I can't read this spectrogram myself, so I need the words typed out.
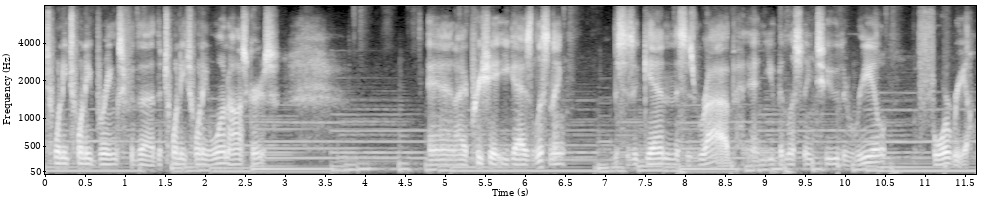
2020 brings for the the 2021 Oscars. And I appreciate you guys listening. This is again, this is Rob, and you've been listening to The Real for Real.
